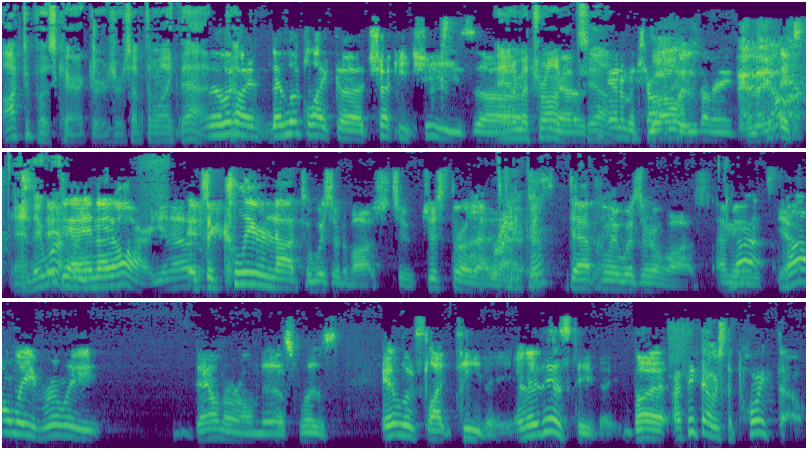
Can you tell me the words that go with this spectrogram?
octopus characters or something like that. They look like they look like uh, Chuck E. Cheese uh, Animatronics, you know, yeah. Animatronics. Well, and- I mean, and they are. It's- and they were. yeah, and they are. You know, It's a clear nod to Wizard of Oz too. Just throw that. in Right. there. It's definitely Wizard of Oz. I mean, my, yeah. my only really downer on this was it looks like TV, and it is TV. But I think that was the point, though.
